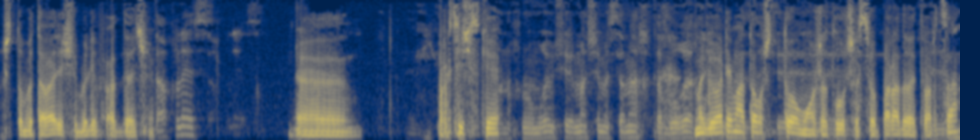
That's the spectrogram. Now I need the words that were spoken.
чтобы товарищи были в отдаче. Практически мы говорим о том, что может лучше всего порадовать Творца.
